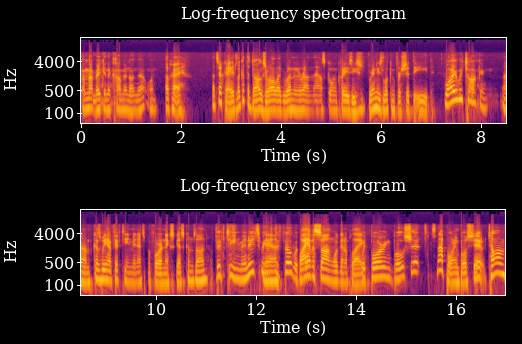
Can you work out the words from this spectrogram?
I'm not making a comment on that one. Okay. That's okay. Look at the dogs are all like running around the house going crazy. Brandy's looking for shit to eat. Why are we talking? Um, because we have 15 minutes before our next guest comes on. 15 minutes we Yeah. have to fill with. Well, I have a song we're gonna play. with boring bullshit. It's not boring bullshit. Tell them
